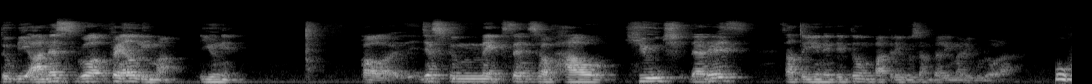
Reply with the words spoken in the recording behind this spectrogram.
to be honest gue fail 5 unit kalau just to make sense of how huge that is satu unit itu 4000 sampai 5000 dolar Uh.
